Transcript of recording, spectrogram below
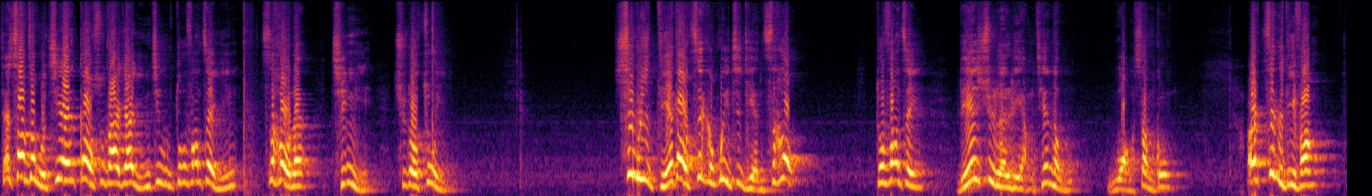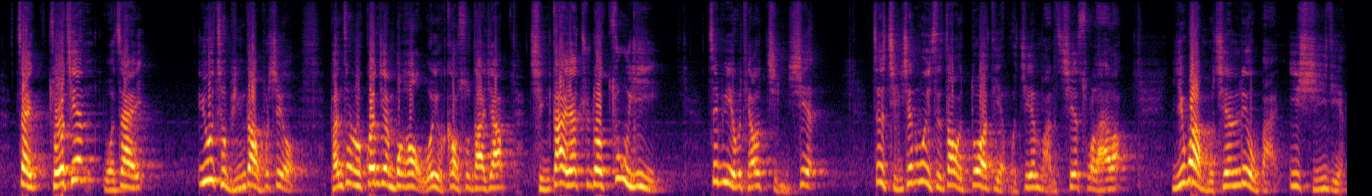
在上周我既然告诉大家已经进入多方阵营之后呢，请你去做注意，是不是跌到这个位置点之后，多方阵营连续了两天的往上攻，而这个地方在昨天我在 YouTube 频道不是有盘中的关键报告，我有告诉大家，请大家去做注意，这边有一条颈线，这个颈线的位置到底多少点？我今天把它切出来了，一万五千六百一十一点。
